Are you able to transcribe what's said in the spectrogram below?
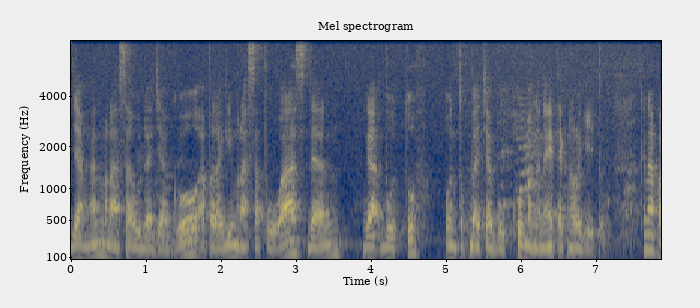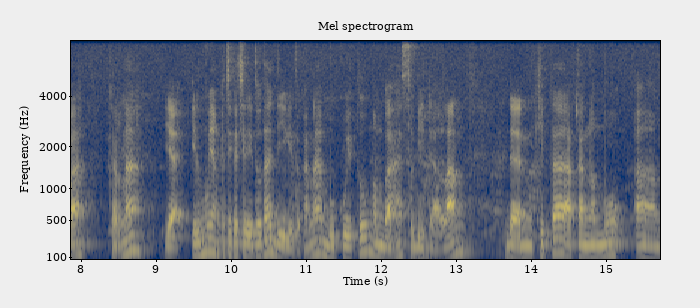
jangan merasa udah jago, apalagi merasa puas dan nggak butuh untuk baca buku mengenai teknologi itu. Kenapa? Karena ya ilmu yang kecil-kecil itu tadi gitu, karena buku itu membahas lebih dalam dan kita akan nemu um,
